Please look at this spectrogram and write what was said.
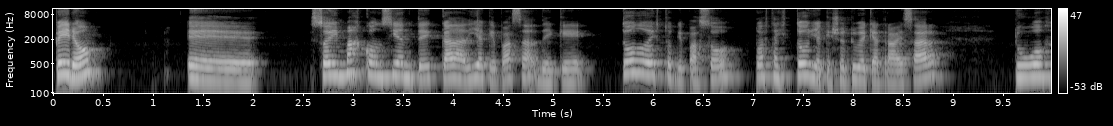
pero eh, soy más consciente cada día que pasa de que todo esto que pasó, toda esta historia que yo tuve que atravesar, tuvo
